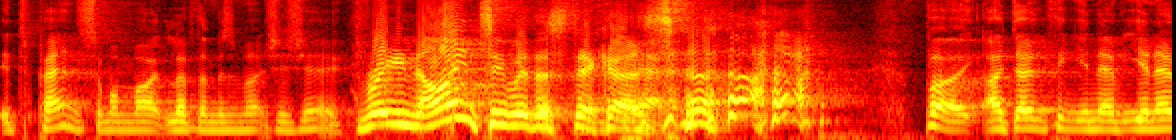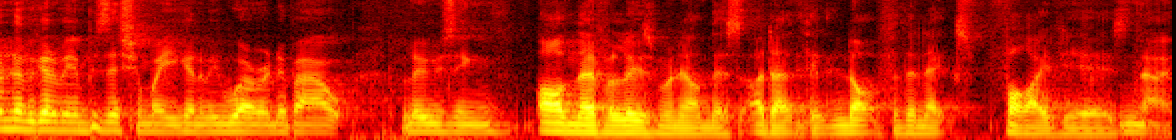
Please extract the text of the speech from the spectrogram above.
it depends. Someone might love them as much as you. 390 with the stickers. But I don't think you're never, you're never, never going to be in a position where you're going to be worried about losing. I'll never lose money on this. I don't think not for the next five years. No.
